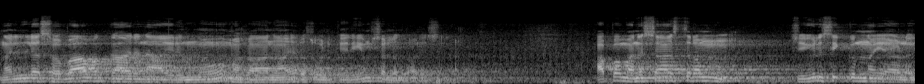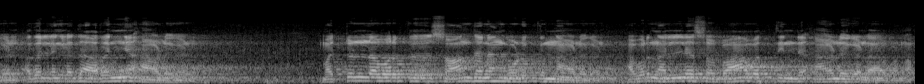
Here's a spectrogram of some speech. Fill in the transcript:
നല്ല സ്വഭാവക്കാരനായിരുന്നു മഹാനായ റസൂൽ കരീം സല്ലല്ലാഹു അലൈഹി വസല്ലം. അപ്പോൾ മനഃശാസ്ത്രം ചികിത്സിക്കുന്ന ആളുകൾ അതല്ലെങ്കിൽ അത് അറിഞ്ഞ ആളുകൾ മറ്റുള്ളവർക്ക് സ്വാന്തനം കൊടുക്കുന്ന ആളുകൾ അവർ നല്ല സ്വഭാവത്തിന്റെ ആളുകളാവണം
